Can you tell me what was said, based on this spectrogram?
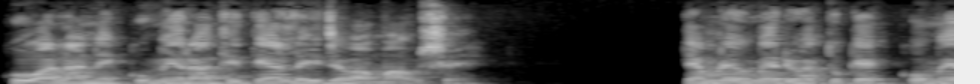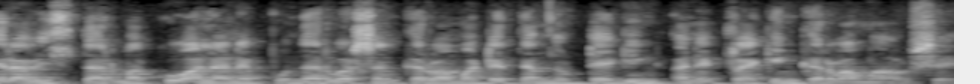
કોઆલાને કુમેરાથી ત્યાં લઈ જવામાં આવશે. તેમણે ઉમેર્યું હતું કે કોમેરા વિસ્તારમાં કોઆલાને પુનર્વસન કરવા માટે તેમનું ટેગિંગ અને ટ્રેકિંગ કરવામાં આવશે.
